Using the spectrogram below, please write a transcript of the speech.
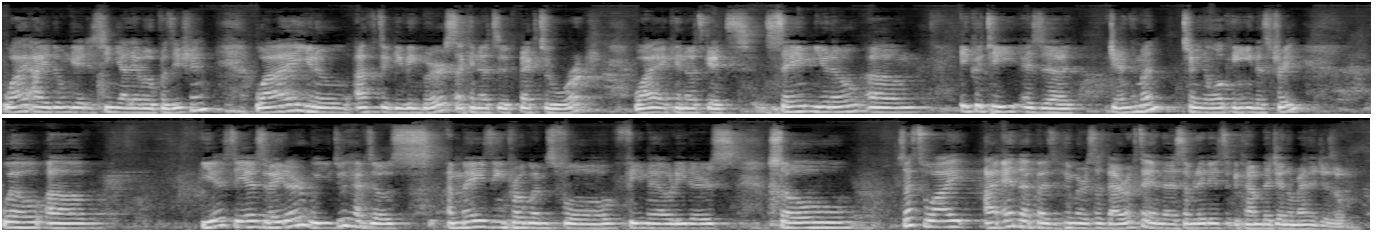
why I don't get a senior level position, why you know after giving birth I cannot get back to work, why I cannot get same you know um, equity as a gentleman to in the working industry. Well, uh, years years later, we do have those amazing programs for female leaders. So that's why I end up as a human resource director, and uh, some ladies become the general managers. Of.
